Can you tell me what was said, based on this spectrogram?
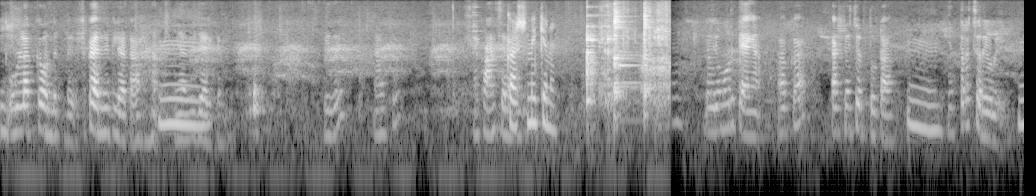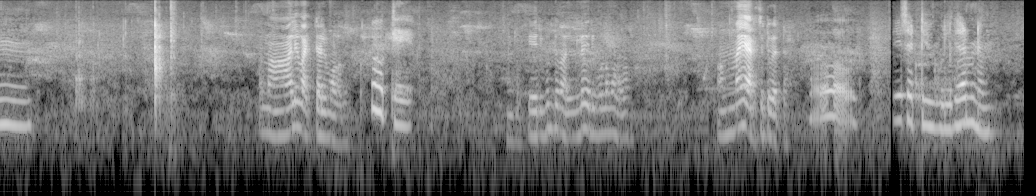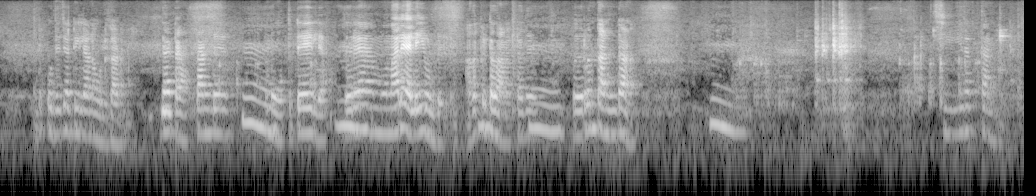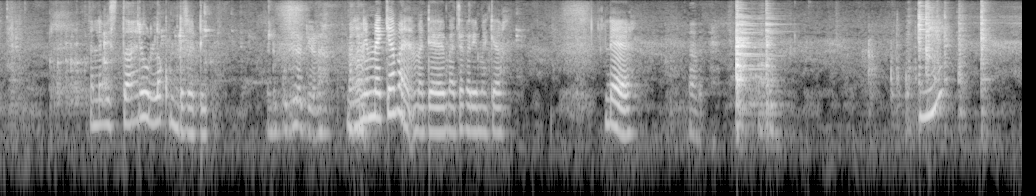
ഉള്ളൊക്കെ വന്നിട്ടുണ്ട്. പക്ഷെ കരിഞ്ഞിട്ടില്ല കേട്ടാ ഞാൻ വിചാരിക്കുന്നു. ഇത് നമുക്ക് കാണിച്ചു കഷ്ണിക്കണം. ഒരു മുറി തേങ്ങ. അതൊക്കെ കഷ്ണിച്ചെടുത്തു കേട്ടാ ഇത്ര ചെറിയ ഉള്ളി. നാല് വറ്റൽ മുളക്. ഓക്കെ. എരിവുണ്ട്. നല്ല എരിവുള്ള മുളക്. നന്നായി അരച്ചിട്ട് വരട്ടെ. ചട്ടി ഉദ്ഘാടനം. പുതിയ ചട്ടിയിലാണ് ഉദ്ഘാടനം. ഇതാട്ടാ തണ്ട്. മൂത്തിട്ടേ ഇല്ല. ഇതൊരു മൂന്നാൽ ഇലയും ഉണ്ട് അതൊക്കെ ഇട്ടതാണ്. ഇട്ടത് വെറും തണ്ടാണ്. ചീരത്തണ്ട്. നല്ല വിസ്താരമുള്ള കുണ്ട ചട്ടി പുതിയ ചട്ടിയാണ് അങ്ങനെ വെക്കാം മറ്റേ പച്ചക്കറി വെക്കാ അല്ലേ.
